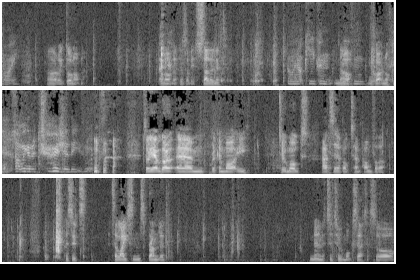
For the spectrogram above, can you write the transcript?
Marty. All right, don't open it. Don't Okay. open it because I'll be selling it. Are we're not keeping No, these mugs? we've got enough mugs. Aren't we going to treasure these mugs? so yeah, we've got um, Rick and Morty, two mugs. I'd say about ten pound for that because it's it's a license branded, and then it's a two mug set. So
